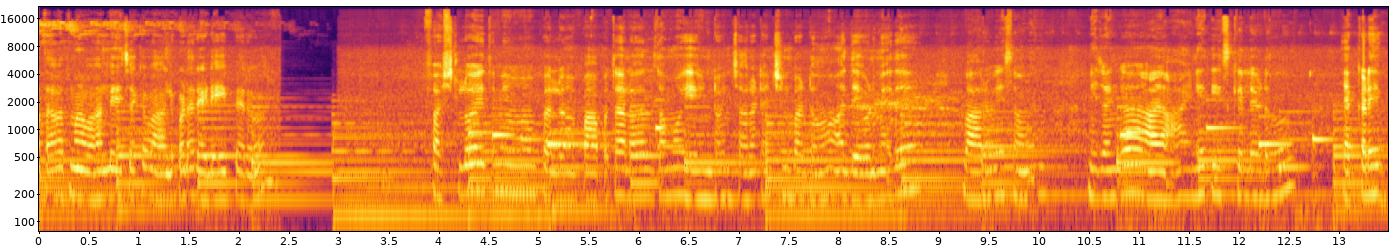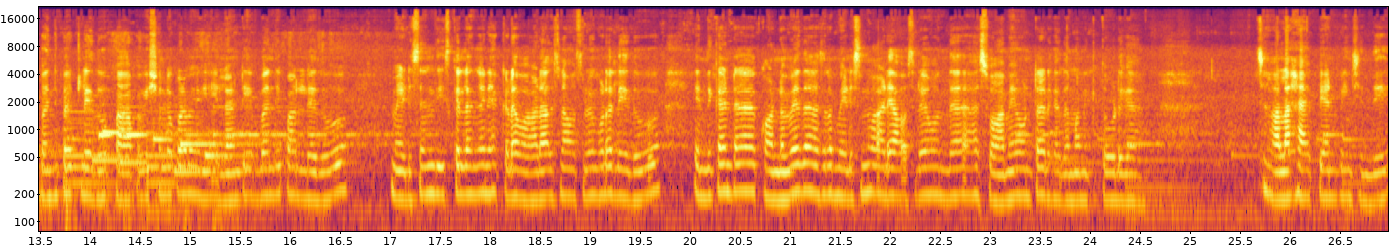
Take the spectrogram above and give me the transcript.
ఆ తర్వాత మా వాళ్ళు లేచాక వాళ్ళు కూడా రెడీ అయిపోయారు. ఫస్ట్లో అయితే మేము పిల్ల పాపతో ఎలా వెళ్తామో ఏంటో అని చాలా టెన్షన్ పడ్డాం ఆ దేవుడి మీదే భారం వేసాం నిజంగా ఆయనే తీసుకెళ్ళాడు. ఎక్కడ ఇబ్బంది పెట్టలేదు. పాప విషయంలో కూడా ఎలాంటి ఇబ్బంది పడలేదు. మెడిసిన్ తీసుకెళ్ళాం కానీ ఎక్కడ వాడాల్సిన అవసరం కూడా లేదు. ఎందుకంటే కొండ మీద అసలు మెడిసిన్ వాడే అవసరం ఉందా? ఆ స్వామి ఉంటాడు కదా మనకి తోడుగా. చాలా హ్యాపీ అనిపించింది.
